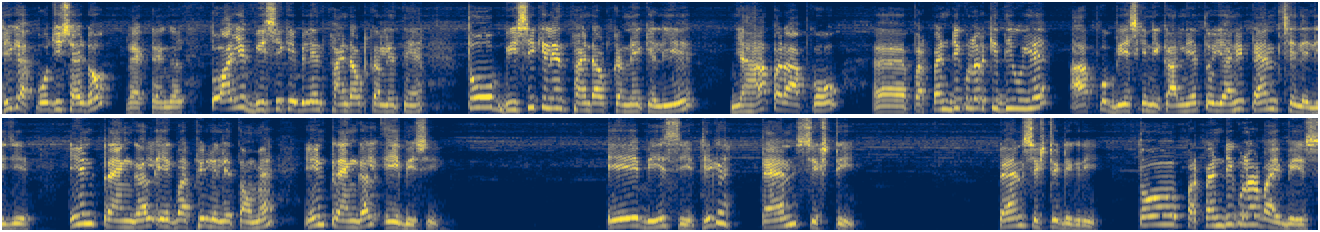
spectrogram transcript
ठीक है अपोजिट साइड ऑफ़ रेक्टेंगल तो आइए बीसी के भी लेंथ फाइंड आउट कर लेते हैं। तो बीसी की लेंथ फाइंड आउट करने के लिए यहाँ पर आपको परपेंडिकुलर की दी हुई है, आपको बेस की निकालनी है। तो यानी टेन से ले लीजिए। इन ट्रैंगल एक बार फिर ले लेता हूँ मैं। In triangle A B C A B C ठीक है? Tan sixty tan sixty degree तो परपेंडिकुलर बाय बेस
